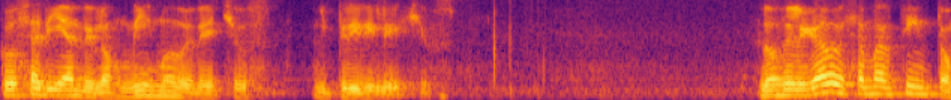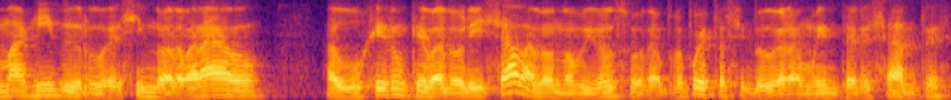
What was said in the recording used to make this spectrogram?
gozarían de los mismos derechos y privilegios. Los delegados de San Martín, Tomás Guido y Rudecindo Alvarado, adujeron que valorizaban lo novedoso de la propuesta, sin duda eran muy interesantes,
